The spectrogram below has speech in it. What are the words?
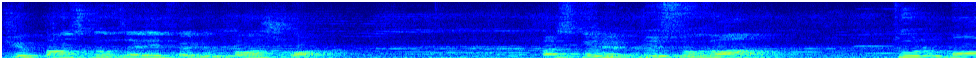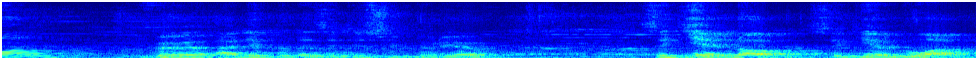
Je pense que vous avez fait le bon choix. Parce que le plus souvent, tout le monde veut aller pour des études supérieures. Ce qui est noble, ce qui est louable.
